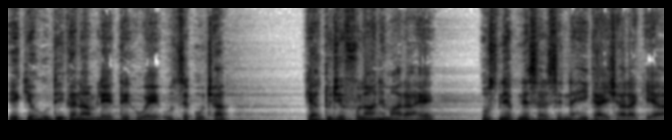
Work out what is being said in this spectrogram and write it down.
ایک یہودی کا نام لیتے ہوئے اس سے پوچھا، کیا تجھے فلاں نے مارا ہے؟ اس نے اپنے سر سے نہیں کا اشارہ کیا۔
